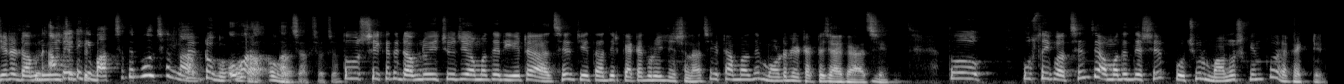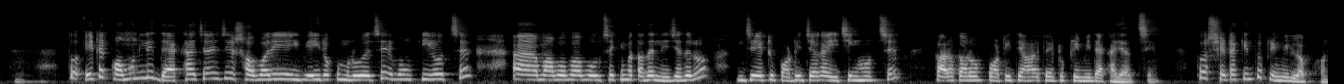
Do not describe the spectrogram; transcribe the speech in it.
যেটা আপনি ডাব্লিউএইচও কি বাচ্চাদের বলছেন না? ওভারঅল আচ্ছা আচ্ছা আচ্ছা। তো সেক্ষেত্রে ডাব্লিউএইচও যে আমাদের ইয়েটা আছে যে তাদের ক্যাটাগরাইজেশন আছে এটা আমাদের মডারেট একটা জায়গা আছে। তো বুঝতেই পাচ্ছেন যে আমাদের দেশে প্রচুর মানুষ কিন্তু এফেক্টেড তো এটা কমনলি দেখা যায় যে সবারই এই রকম রয়েছে এবং কি হচ্ছে মা বাবা বলছে কিংবা তাদের নিজেদেরও যে একটু পটির জায়গায় ইচিং হচ্ছে কারও কারও পটিতে হয়তো একটু কৃমি দেখা যাচ্ছে। তো সেটা কিন্তু কৃমির লক্ষণ।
